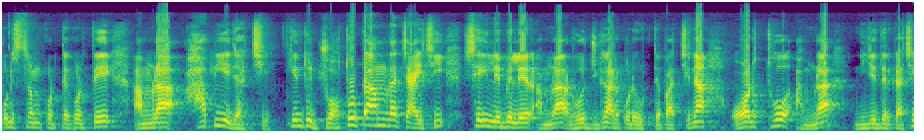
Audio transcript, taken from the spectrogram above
পরিশ্রম করতে করতে আমরা হাঁপিয়ে যাচ্ছি, কিন্তু যতটা আমরা চাইছি, সেই লেভেলের আমরা রোজগার করে উঠতে পারছি না। অর্থ আমরা নিজেদের কাছে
